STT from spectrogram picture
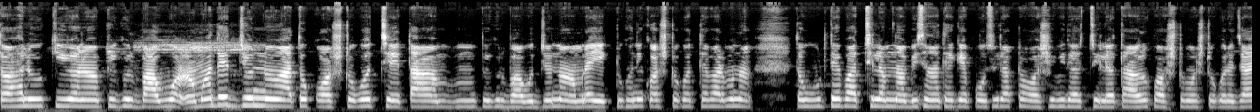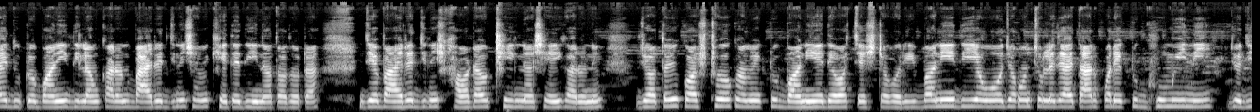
তাহলে কি পিকুর বাবু আমাদের জন্য এত কষ্ট করছে। তা পিকুর বাবুর জন্য আমরা একটুখানি কষ্ট করতে পারব না। তো উঠতে পারছিলাম না, বিছানা থেকে প্রচুর একটা অসুবিধা হচ্ছিল। তাও কষ্ট মষ্ট করে যাই, দুটো বানিয়ে দিলাম। কারণ বাইরের জিনিস আমি খেতে দিই না ততটা। যে বাইরের জিনিস খাওয়াটাও ঠিক না সেই কারণে। যতই কষ্ট হোক আমি একটু বানিয়ে দেওয়ার চেষ্টা করি। বানিয়ে দিয়ে ও যখন চলে যায়, তারপরে একটু ঘুমিয়ে নিই, যদি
